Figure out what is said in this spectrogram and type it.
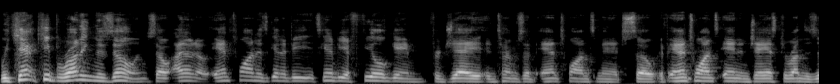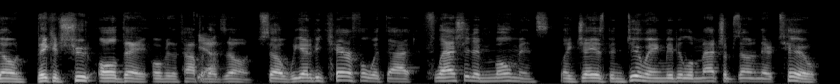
We can't keep running the zone, so I don't know. Antoine is going to be it's going to be a field game for Jay in terms of Antoine's minutes. So if Antoine's in and Jay has to run the zone, they could shoot all day over the top Yeah. of that zone. So we got to be careful with that. Flash it in moments like Jay has been doing, maybe a little matchup zone there too,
